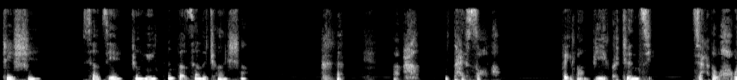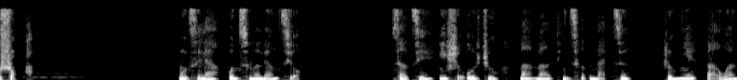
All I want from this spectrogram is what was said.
这时，小杰终于瘫倒在了床上。妈妈，你太骚了，肥狼逼可真紧，夹得我好爽啊！母子俩温存了良久，小杰一手握住妈妈挺翘的奶子，揉捏把玩，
